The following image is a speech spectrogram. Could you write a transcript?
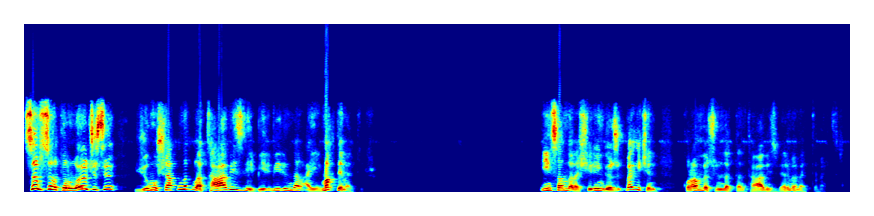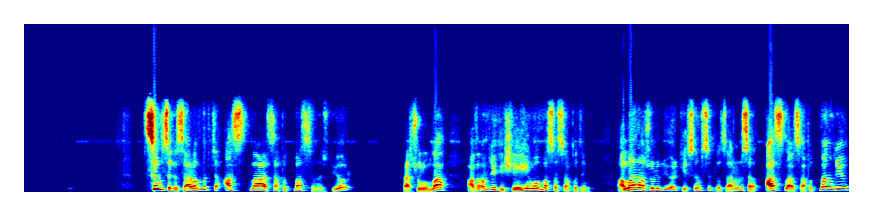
Sımsıkının ölçüsü yumuşaklıkla tavizli birbirinden ayırmak demektir. İnsanlara şirin gözükmek için Kur'an ve sünnetten taviz vermemek demektir. Sımsıkı sarıldıkça asla sapıtmazsınız diyor Resulullah. Adam diyor ki şeyhin olmazsa sapıtın. Allah Resulü diyor ki sımsıkı sarılırsan asla sapıtmam diyor.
